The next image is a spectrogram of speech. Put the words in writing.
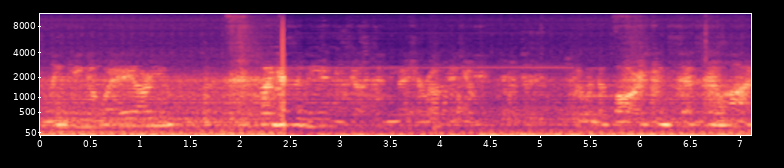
Slinking away, are you? I guess in the end you just didn't measure up, did you? But when the bar's been set so high,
